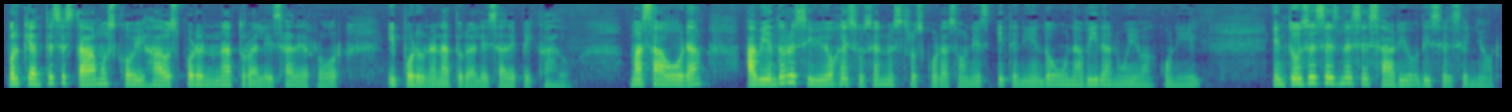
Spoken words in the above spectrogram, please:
porque antes estábamos cobijados por una naturaleza de error y por una naturaleza de pecado. Mas ahora, habiendo recibido Jesús en nuestros corazones y teniendo una vida nueva con Él, entonces es necesario, dice el Señor,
